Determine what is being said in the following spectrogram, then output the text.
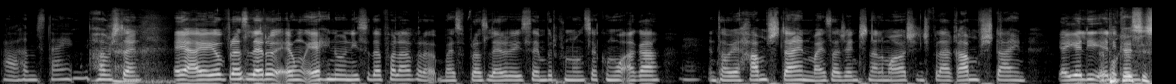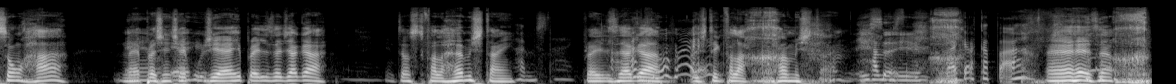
Fala Hamstein. Rammstein. É, aí o brasileiro é um R no início da palavra, mas o brasileiro ele sempre pronuncia como H. Então é Rammstein, mas a gente na alemão a gente fala Rammstein. E aí ele. É ele porque esse som Rá, né, É, pra gente é R. de R, pra eles é de H. Então se tu fala Hamstein. pra eles é H. A gente tem que falar Rammstein. Isso aí. Dá aquela catarra. É, isso é horror.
